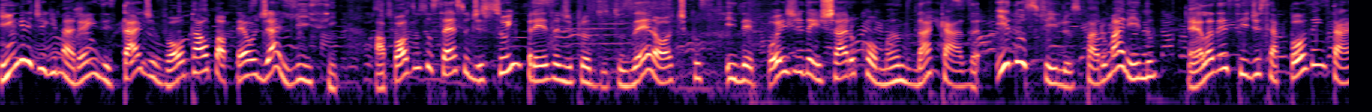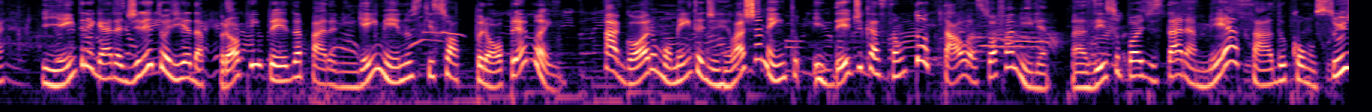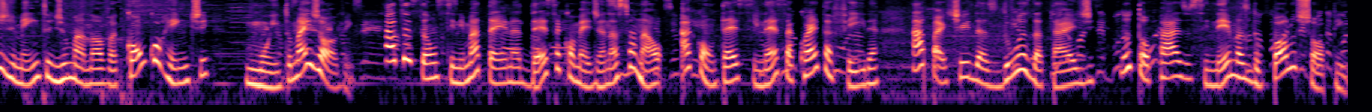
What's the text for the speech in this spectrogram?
Ingrid Guimarães está de volta ao papel de Alice. Após o sucesso de sua empresa de produtos eróticos e depois de deixar o comando da casa e dos filhos para o marido, ela decide se aposentar e entregar a diretoria da própria empresa para ninguém menos que sua própria mãe. Agora o momento é de relaxamento e dedicação total à sua família. Mas isso pode estar ameaçado com o surgimento de uma nova concorrente muito mais jovem. A sessão Cinematerna dessa comédia nacional acontece nesta quarta-feira, a partir das duas da tarde, no Topázio Cinemas do Polo Shopping.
